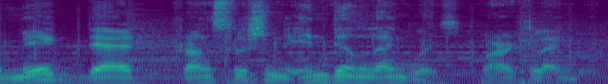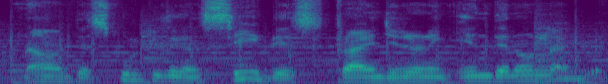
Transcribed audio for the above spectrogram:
make that translation in Indian language, Marathi language. Now the school teacher can see this, try engineering in their own language.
